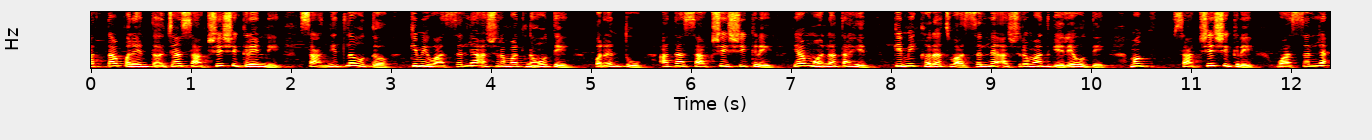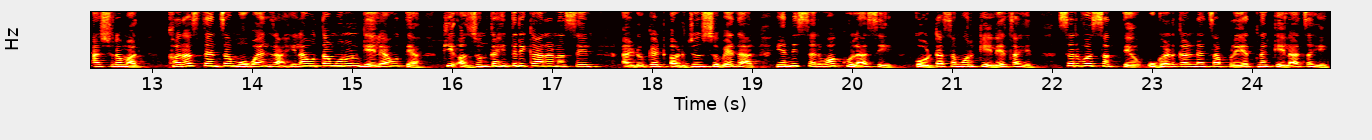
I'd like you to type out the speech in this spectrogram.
आत्तापर्यंत ज्या साक्षी शिकरेंनी सांगितलं होतं की मी वात्सल्य आश्रमात नव्हते परंतु आता साक्षी शिकरे या म्हणत आहेत की मी खरंच वात्सल्य आश्रमात गेले होते. मग साक्षी शिकरे वात्सल्य आश्रमात खरंच त्यांचा मोबाईल राहिला होता म्हणून गेल्या होत्या की अजून काहीतरी कारण असेल? ॲडव्होकेट अर्जुन सुभेदार यांनी सर्व खुलासे कोर्टासमोर केलेच आहेत. सर्व सत्य उघड करण्याचा प्रयत्न केलाच आहे.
